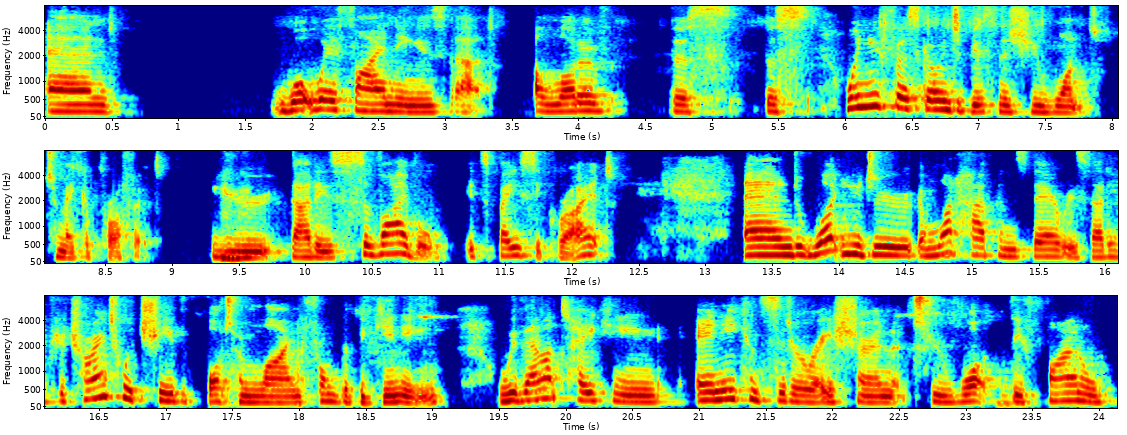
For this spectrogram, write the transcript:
and what we're finding is that a lot of this this when you first go into business you want to make a profit you mm-hmm. that is survival it's basic right and what you do and what happens there is that if you're trying to achieve bottom line from the beginning without taking any consideration to what the final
